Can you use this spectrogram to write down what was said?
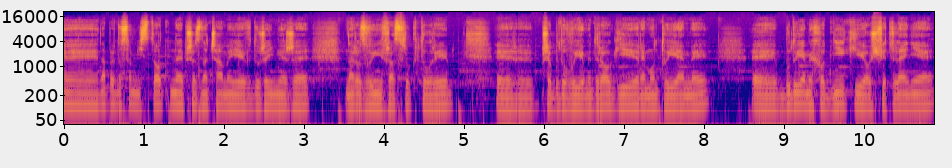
e, na pewno są istotne. Przeznaczamy je w dużej mierze na rozwój infrastruktury. E, Przebudowujemy drogi, remontujemy, e, budujemy chodniki, oświetlenie.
